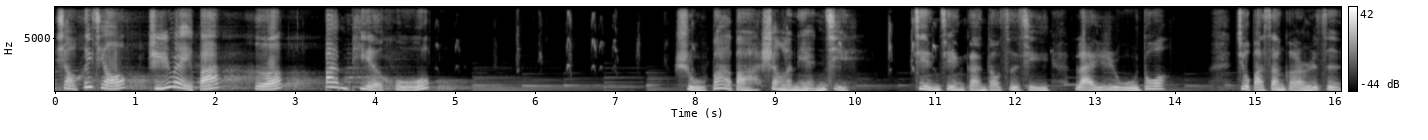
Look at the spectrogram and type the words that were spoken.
小灰球、直尾巴和半撇狐。鼠爸爸上了年纪，渐渐感到自己来日无多，就把三个儿子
